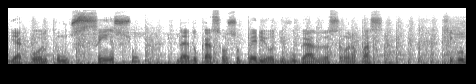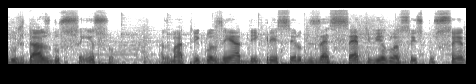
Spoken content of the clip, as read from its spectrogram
de acordo com o censo da educação superior divulgado na semana passada. Segundo os dados do censo, as matrículas em AD cresceram 17,6%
